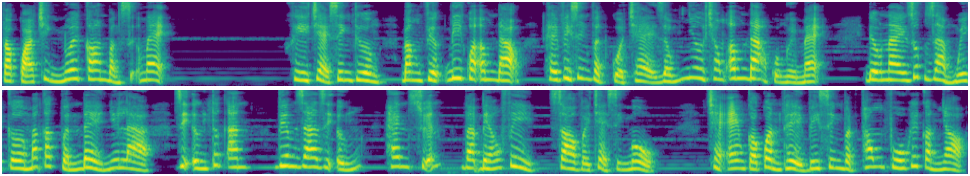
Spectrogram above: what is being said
và quá trình nuôi con bằng sữa mẹ. Khi trẻ sinh thường, bằng việc đi qua âm đạo, hệ vi sinh vật của trẻ giống như trong âm đạo của người mẹ. Điều này giúp giảm nguy cơ mắc các vấn đề như là dị ứng thức ăn, viêm da dị ứng, hen suyễn và béo phì so với trẻ sinh mổ. Trẻ em có quần thể vi sinh vật phong phú khi còn nhỏ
